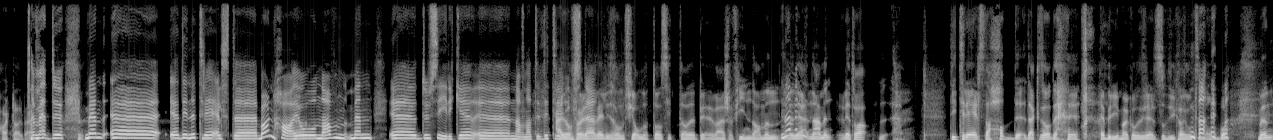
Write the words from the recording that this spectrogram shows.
hardt arbeid. Men du, men eh, dine tre eldste barn har jo navn, men eh, du sier ikke eh, navna til de tre Nei, nå føler jeg veldig sånn fjollete å sitte og være så fin, da, men, men, jeg, nei, men vet du hva? De tre eldste hadde Det er ikke sånn at jeg, jeg bryr meg ikke om de tre eldste, så de kan jeg godt si navn på, men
